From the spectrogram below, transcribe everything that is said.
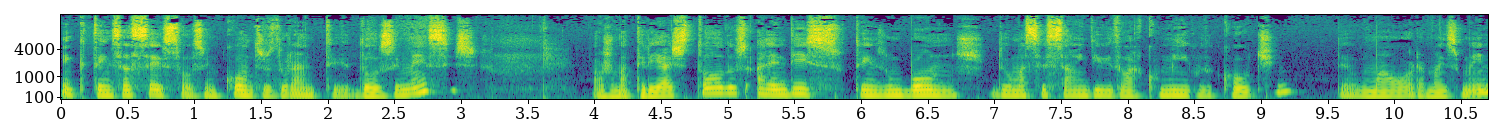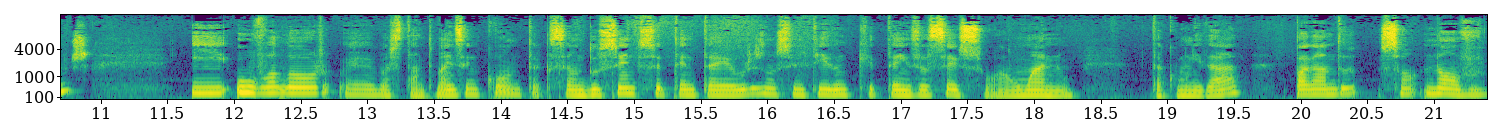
em que tens acesso aos encontros durante 12 meses, aos materiais todos. Além disso, tens um bônus de uma sessão individual comigo de coaching, de uma hora mais ou menos, e o valor é bastante mais em conta, que são 270 euros, no sentido em que tens acesso a um ano da comunidade, pagando só 9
